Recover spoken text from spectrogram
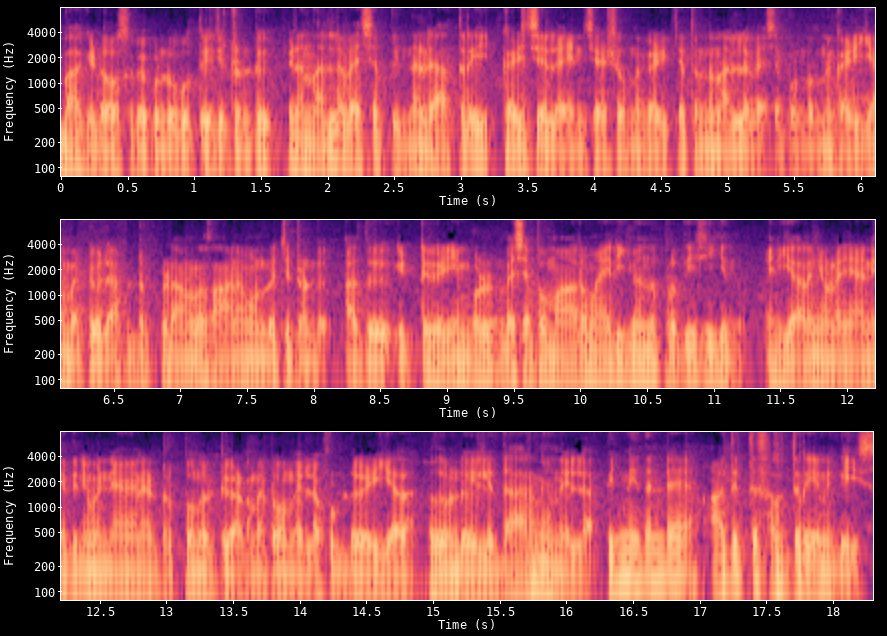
ബാക്കി ഡോസൊക്കെ കൊണ്ട് കുത്തിവെച്ചിട്ടുണ്ട് പിന്നെ നല്ല വിശപ്പ്. ഇന്നലെ രാത്രി കഴിച്ചല്ല? അതിന് ശേഷം ഒന്നും കഴിക്കത്തുണ്ട് നല്ല വിശപ്പുണ്ട് ഒന്നും കഴിക്കാൻ പറ്റൂല. ഡ്രിപ്പ് ഇടാനുള്ള സാധനം കൊണ്ടുവച്ചിട്ടുണ്ട് അത് ഇട്ട് കഴിയുമ്പോൾ വിശപ്പ് മാറുമായിരിക്കുമെന്ന് പ്രതീക്ഷിക്കുന്നു. എനിക്ക് അറിഞ്ഞൂടാ ഞാൻ ഇതിന് മുന്നേ അങ്ങനെ ഡ്രിപ്പ് ഒന്നും ഇട്ട് കടന്നിട്ടൊന്നുമില്ല. ഫുഡ് കഴിക്കാതെ. അതുകൊണ്ട് വലിയ ധാരണയൊന്നുമില്ല പിന്നെ ഇതിന്റെ ആദ്യത്തെ സർജറിയാണ് ഗെയ്സ്.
